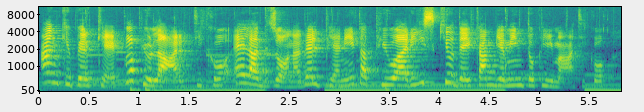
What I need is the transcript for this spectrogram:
anche perché proprio l'Artico è la zona del pianeta più a rischio del cambiamento climatico,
